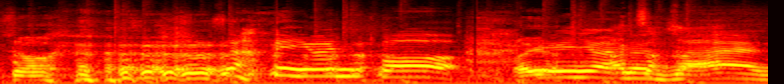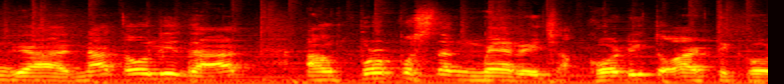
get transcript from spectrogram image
So, so, yun po. Ayun. Yun yung ano saka, dyan. Yeah, not only that, ang purpose ng marriage, according to Article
